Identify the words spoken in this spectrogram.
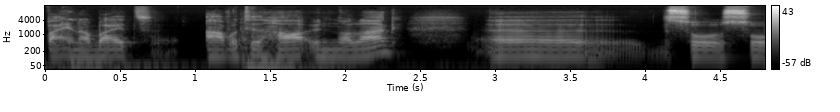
beinarbeid, av og til har underlag. Uh, så, så,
